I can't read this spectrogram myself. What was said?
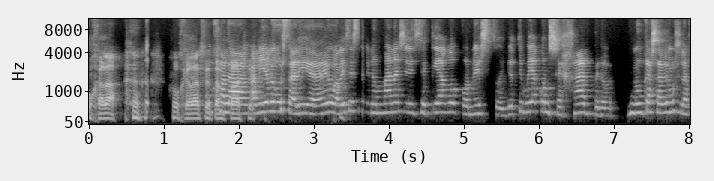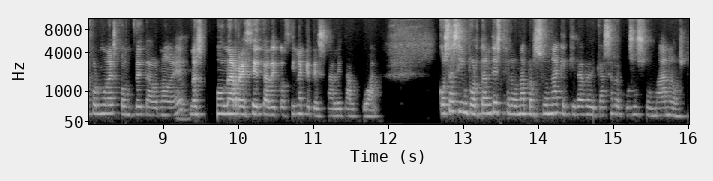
Ojalá, ojalá sea tan fácil. A mí me gustaría, ¿eh? O a veces viene un manager y dice, ¿qué hago con esto? Yo te voy a aconsejar, pero nunca sabemos si la fórmula es completa o no, ¿eh? No es como una receta de cocina que te sale tal cual. Cosas importantes para una persona que quiera dedicarse a recursos humanos,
